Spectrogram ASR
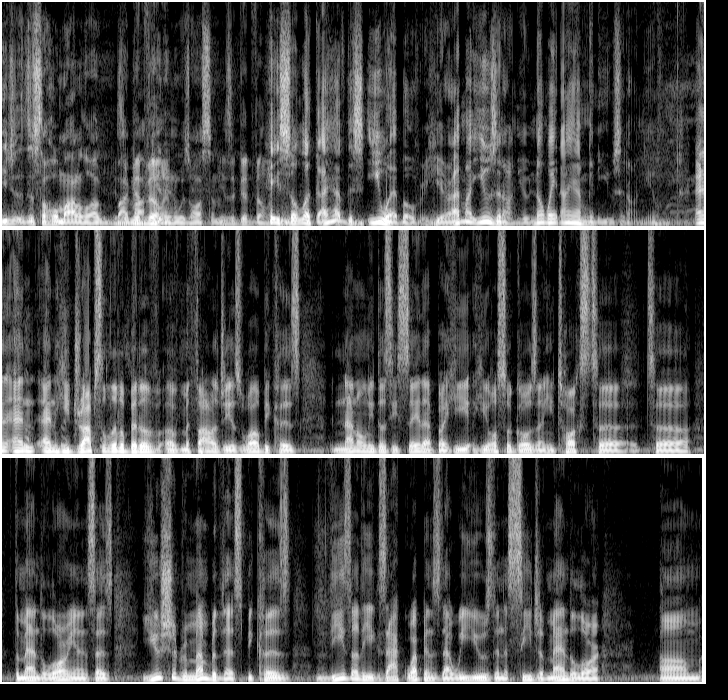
he just just the whole monologue by a good Moff villain. Gideon was awesome. He's a good villain. hey so look i have this e-web over here i might use it on you no wait i am going to use it on you and and and he drops a little bit of, of mythology as well because not only does he say that, but he he also goes and he talks to to the Mandalorian and says, "You should remember this because these are the exact weapons that we used in the siege of Mandalore." Um,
